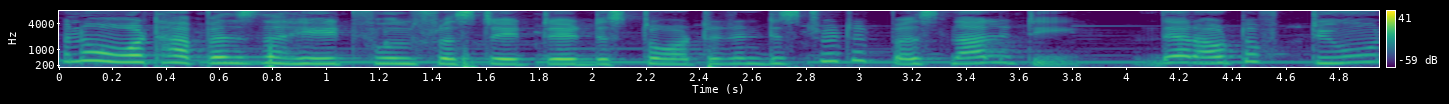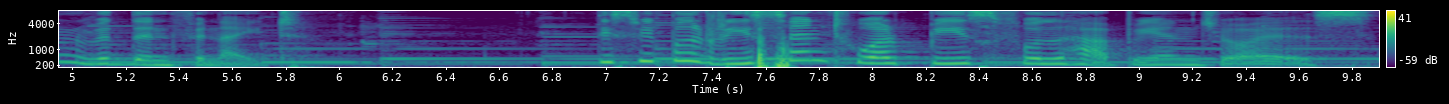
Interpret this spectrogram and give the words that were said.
You know what happens? The hateful, frustrated, distorted, and distorted personality they are out of tune with the infinite. These people resent who are peaceful, happy, and joyous.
